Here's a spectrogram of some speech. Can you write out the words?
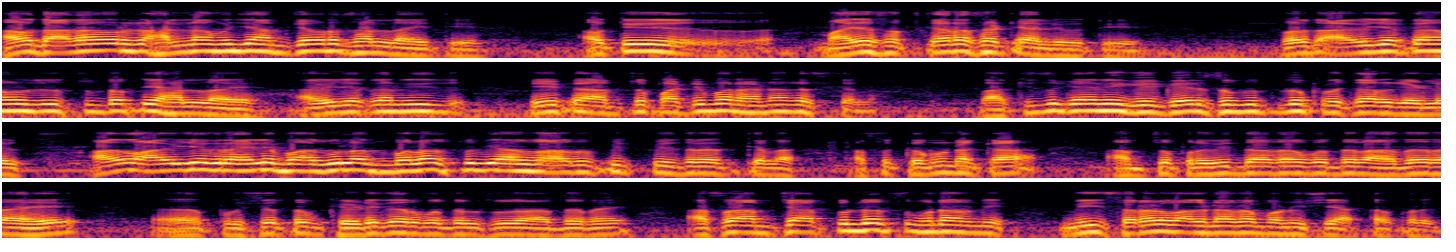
अहो दादावर हल्ला म्हणजे आमच्यावरच हल्ला आहे ते. अहो ते माझ्या सत्कारासाठी आले होते. परत आयोजकांवर सुद्धा ते हल्ला आहे. आयोजकांनी हे का आमचं पाठिंबा राहणारच त्याला. बाकीचं काय नाही गे प्रकार घडलेला. अहो आयोजक राहिले बाजूलाच मलाच तुम्ही आरोपित पिंजऱ्यात केला. असं करू नका. आमचं प्रवीणदादाबद्दल आदर आहे. पुरुषोत्तम खेडेकरबद्दल सुद्धा आदर आहे. असं आमच्या आतूनच होणार नाही. मी सरळ वागणारा मनुष्य आतापर्यंत.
